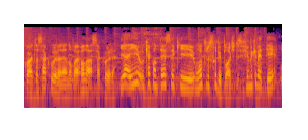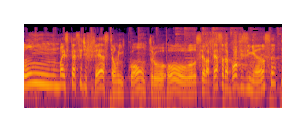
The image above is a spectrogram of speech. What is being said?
corta a Sakura, né? Não vai rolar a Sakura. E aí o que acontece é que um outro subplot desse filme é que vai ter um- uma espécie de festa, um encontro, ou sei lá, festa da boa vizinhança.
